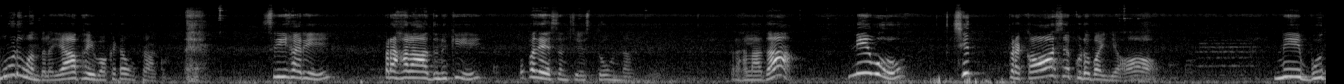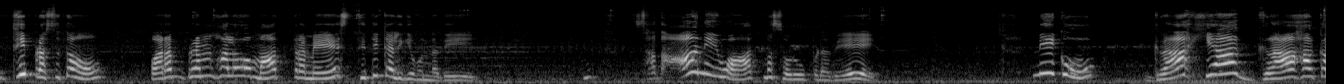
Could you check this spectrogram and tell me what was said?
మూడు వందల యాభై ఒకటవ ప్రాకం శ్రీహరి ప్రహ్లాదునికి ఉపదేశం చేస్తూ ఉన్నాడు. ప్రహ్లాద నీవు చిత్ ప్రకాశకుడువయ్యా నీ బుద్ధి ప్రస్తుతం పరబ్రహ్మలో మాత్రమే స్థితి కలిగి ఉన్నది. సదా నీవు ఆత్మస్వరూపుడవే. నీకు గ్రాహ్య గ్రాహక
